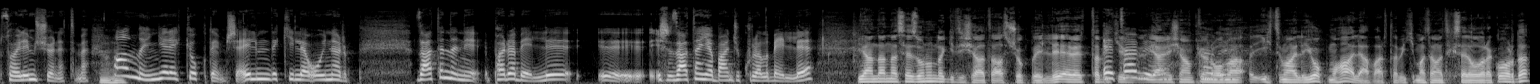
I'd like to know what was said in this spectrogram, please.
söylemiş yönetime. Hı-hı. Almayın gerek yok demiş. Elimdekiyle oynarım. Zaten hani para belli, e, işte zaten yabancı kuralı belli. Bir yandan da sezonun da gidişatı az çok belli. Evet tabii e, ki tabii, yani şampiyon tabii. olma ihtimali yok mu? Hala var tabii ki matematiksel olarak orada.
